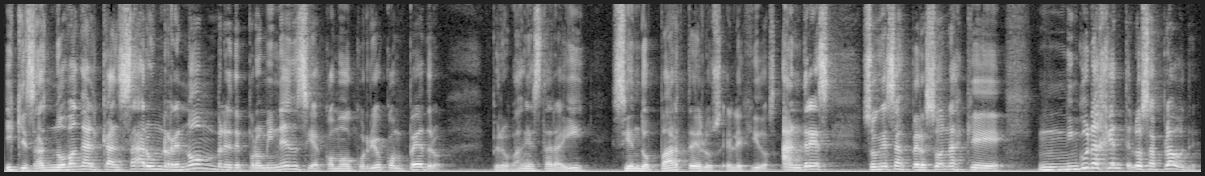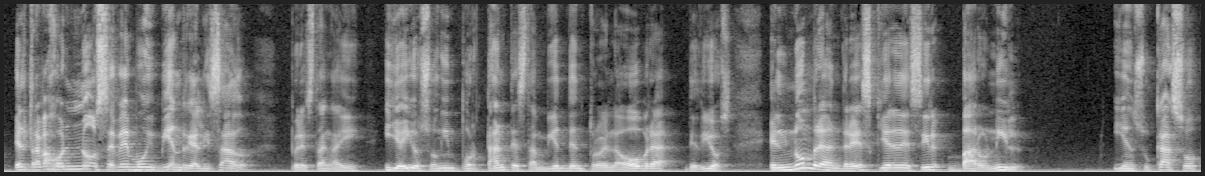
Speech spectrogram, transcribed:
Y quizás no van a alcanzar un renombre de prominencia como ocurrió con Pedro, pero van a estar ahí siendo parte de los elegidos. Andrés son esas personas que ninguna gente los aplaude. El trabajo no se ve muy bien realizado, pero están ahí. Y ellos son importantes también dentro de la obra de Dios. El nombre Andrés quiere decir varonil. Y en su caso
